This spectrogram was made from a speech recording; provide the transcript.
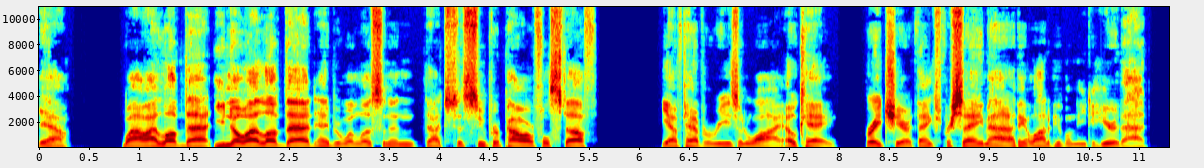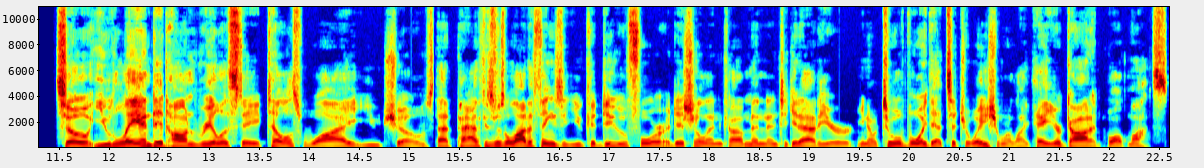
Yeah. Wow. I love that. You know, I love that. Everyone listening, that's just super powerful stuff. You have to have a reason why. Okay. Great share. Thanks for saying that. I think a lot of people need to hear that. So you landed on real estate. Tell us why you chose that path because there's a lot of things that you could do for additional income and, and to get out of your, you know, to avoid that situation where like, hey, you're gone in 12 months.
